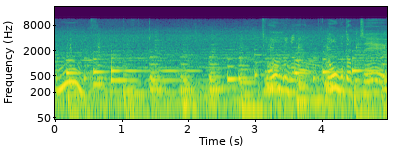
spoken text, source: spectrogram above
음. 너무 부드러워. 너무 부드럽지.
